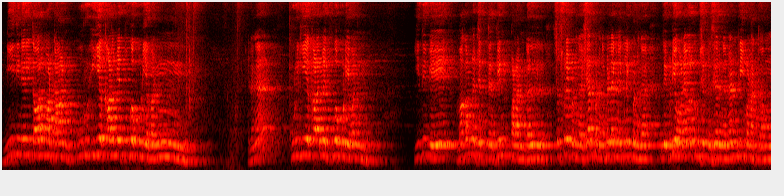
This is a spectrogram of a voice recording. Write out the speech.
நீதி நெறி தவறமாட்டான் குறுகிய காலமே தூங்கக்கூடியவன். என்னங்க? குறுகிய காலமே தூங்கக்கூடியவன். இதுவே மகம் நட்சத்திரத்தின் பலன்கள். சப்ஸ்கிரைப் பண்ணுங்கள் ஷேர் பண்ணுங்கள் பெல் ஐக்கனை கிளிக் பண்ணுங்கள் இந்த வீடியோ அனைவருக்கும் சென்று சேருங்க. நன்றி வணக்கம்.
